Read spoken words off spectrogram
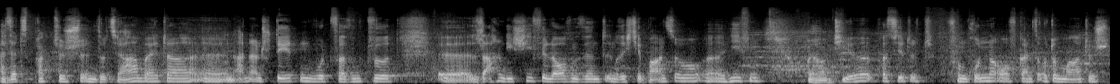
ersetzt praktisch in Sozialarbeit weiter äh, in anderen Städten, wo versucht wird, äh, Sachen, die schiefgelaufen sind, in richtige Bahn zu äh, hieven. Ja, und hier passiert es vom Grunde auf ganz automatisch.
